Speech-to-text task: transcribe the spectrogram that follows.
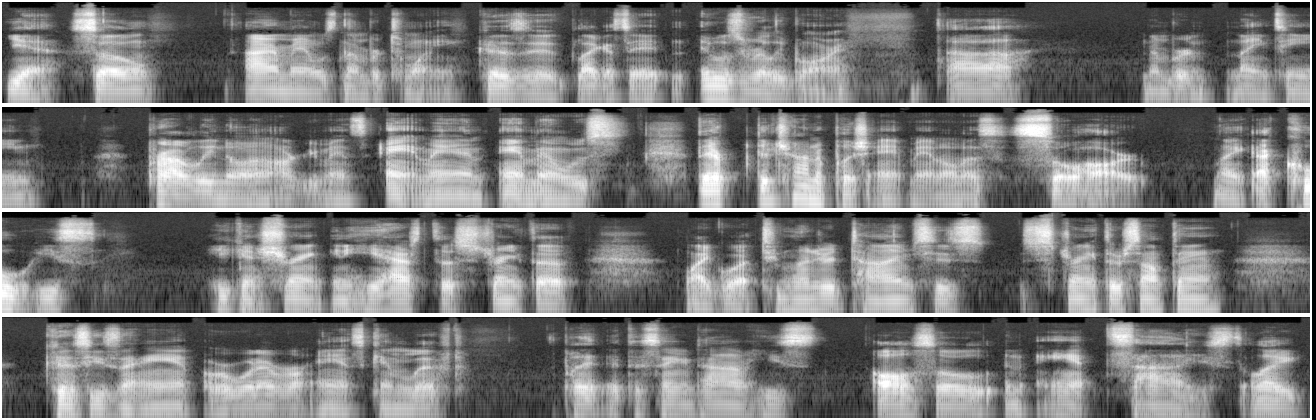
Yeah, so Iron Man was number 20 because it, like I said, it was really boring. Uh, number 19, probably no arguments. Ant Man, Ant Man was they're they're trying to push Ant Man on us so hard. Like, uh, cool, he's he can shrink and he has the strength of like what 200 times his strength or something because he's an ant or whatever ants can lift. But at the same time, he's also an ant sized. Like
